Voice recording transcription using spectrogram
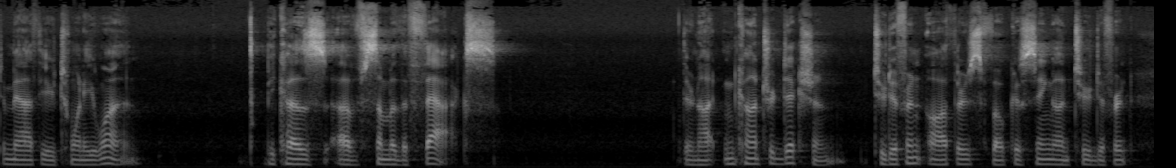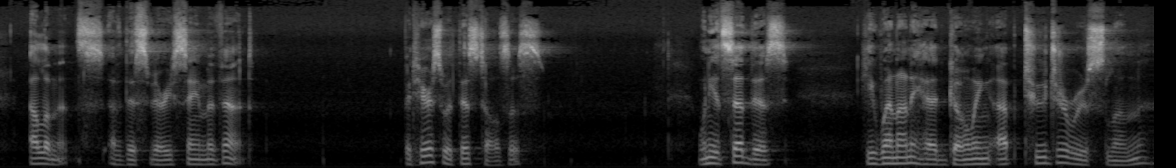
to Matthew 21 because of some of the facts. They're not in contradiction. Two different authors focusing on two different elements of this very same event. But here's what this tells us. When he had said this, he went on ahead, going up to Jerusalem.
